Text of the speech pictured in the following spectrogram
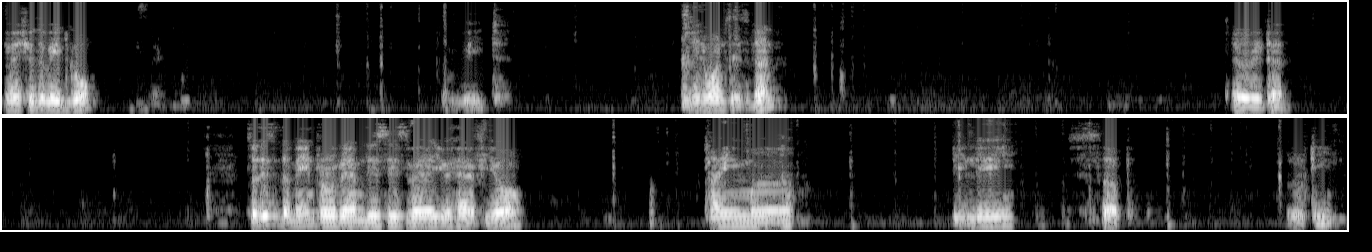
Where should the wait go? Wait. And once it's done it will return so this is the main program this is where you have your timer delay sub routine.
